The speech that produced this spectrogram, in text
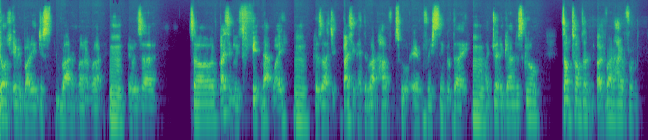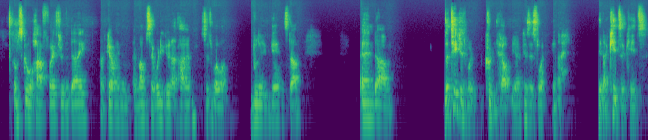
dodge everybody and just run and run and run. Mm, It was uh, so I was basically fit in that way mm, because I j- basically had to run home from school every single day. mm. I dreaded going to school. Sometimes I'd, I'd run home from, from school halfway through the day. I'd go in and, and mum said, What are you doing at home? I says, Well, I'm bullied again and stuff. And um, the teachers would, couldn't help you because it's like, you know, you know, kids are kids,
